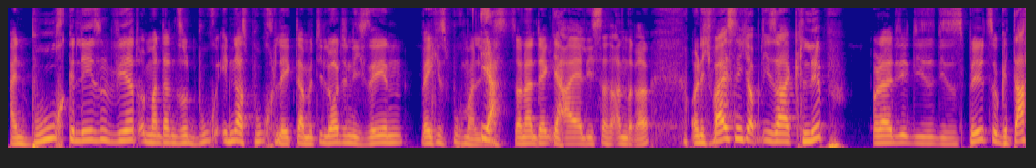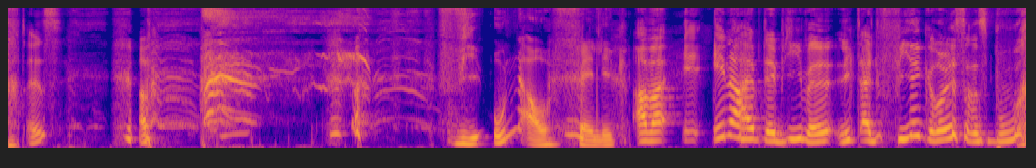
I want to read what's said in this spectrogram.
ein Buch gelesen wird und man dann so ein Buch in das Buch legt, damit die Leute nicht sehen, welches Buch man liest, Ja. sondern denken, Ja. ah, er liest das andere. Und ich weiß nicht, ob dieser Clip oder die, diese, dieses Bild so gedacht ist. Aber, Wie unauffällig. aber innerhalb der Bibel liegt ein viel größeres Buch,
